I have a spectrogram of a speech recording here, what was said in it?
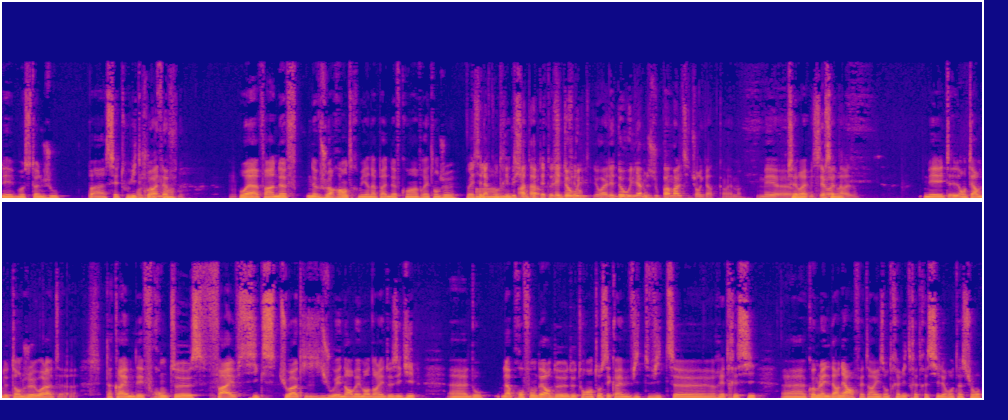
et, Boston joue pas à 7 ou 8. quoi. à 9. Ouais, enfin neuf neuf joueurs rentrent, mais il y en a pas neuf qui ont un vrai temps de jeu. Ouais, c'est la contribution ah, peut-être aussi. Les deux, ouais, les deux Williams jouent pas mal si tu regardes quand même. Hein. Mais euh, c'est vrai. Mais c'est vrai, t'as raison. Mais en termes de temps de jeu, voilà, t'as as quand même des front 5, euh, 6, tu vois, qui jouent énormément dans les deux équipes. Euh, donc la profondeur de, de Toronto, c'est quand même vite, vite euh, rétréci. Euh, comme l'année dernière en fait, hein, ils ont très vite rétréci les rotations,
